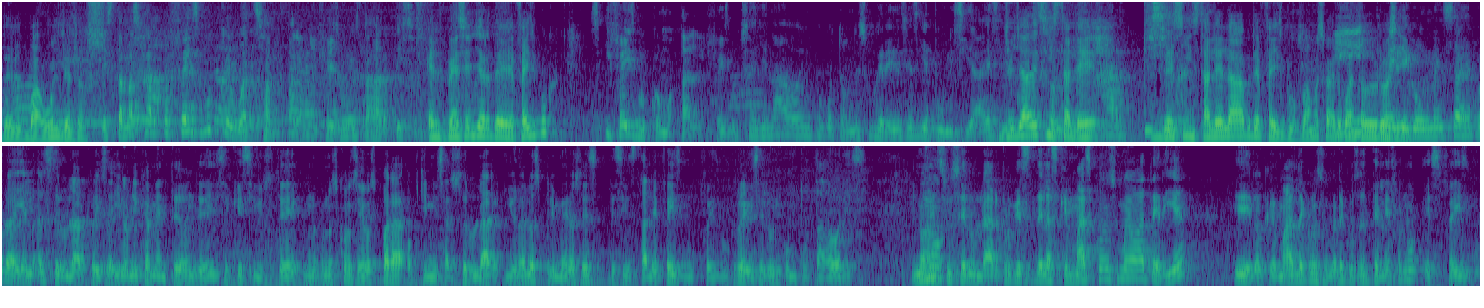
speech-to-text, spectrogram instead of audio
del baúl de los... Está más harto Facebook que WhatsApp para mí. Facebook está hartísimo. ¿El Messenger de Facebook? Y Facebook como tal. Facebook se ha llenado de un pocotón de sugerencias y de publicidades. y Yo de ya desinstalé, desinstalé la app de Facebook. Vamos a ver Y cuánto duró me así. llegó un mensaje por ahí al, al celular, precisa- irónicamente, donde dice que si usted, un- unos consejos para optimizar su celular, y uno de los primeros es desinstale Facebook. Facebook revíselo en computadores, no, No. en su celular, porque es de las que más consume batería y de lo que más le consume recursos del teléfono es Facebook.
